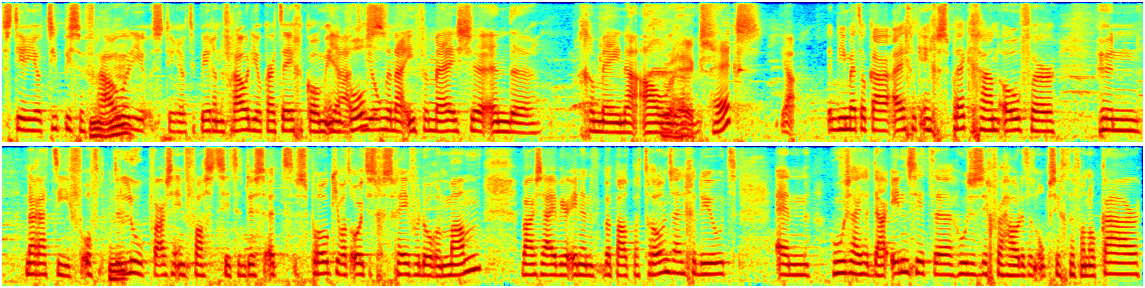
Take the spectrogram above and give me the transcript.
stereotypische vrouwen, die stereotyperende vrouwen die elkaar tegenkomen in ja, het bos. jonge naïeve meisje en de gemene oude heks. heks. Ja. En die met elkaar eigenlijk in gesprek gaan over hun narratief of de loop waar ze in vastzitten. Dus het sprookje wat ooit is geschreven door een man, waar zij weer in een bepaald patroon zijn geduwd. En hoe zij daarin zitten, hoe ze zich verhouden ten opzichte van elkaar.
